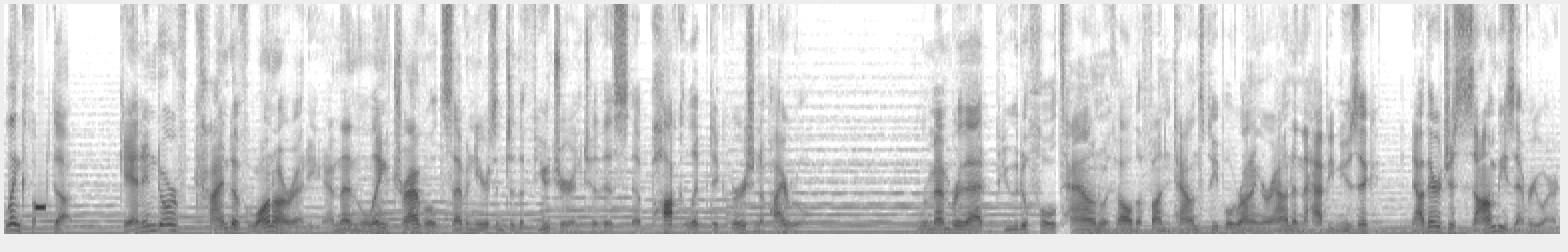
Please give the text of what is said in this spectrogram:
Link fucked up. Ganondorf kind of won already, and then Link traveled seven years into the future into this apocalyptic version of Hyrule. Remember that beautiful town with all the fun townspeople running around and the happy music? Now there are just zombies everywhere.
